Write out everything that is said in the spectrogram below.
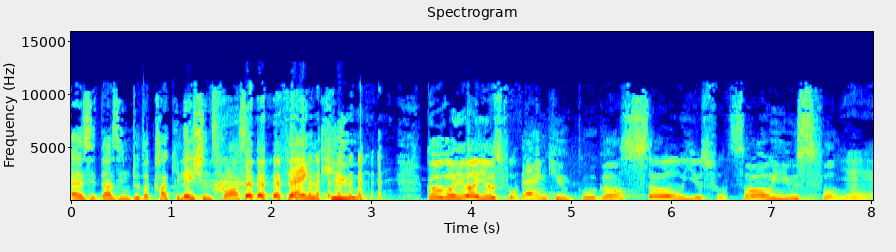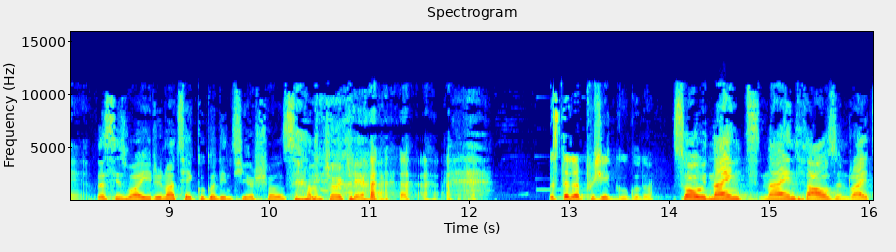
As it doesn't do the calculations for us. Thank you. Google, you are useful. Thank you, Google. So useful. So useful. Yeah. This is why you do not take Google into your shows. I'm joking. We still appreciate Google, though. so nine nine thousand, right?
